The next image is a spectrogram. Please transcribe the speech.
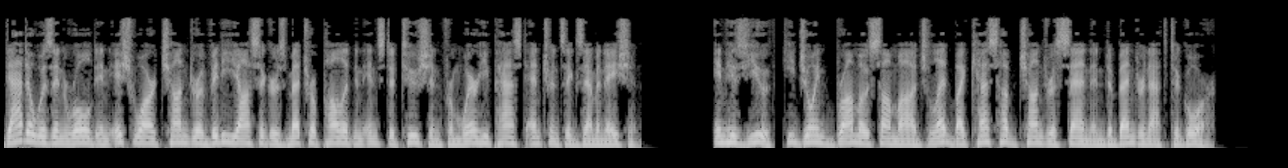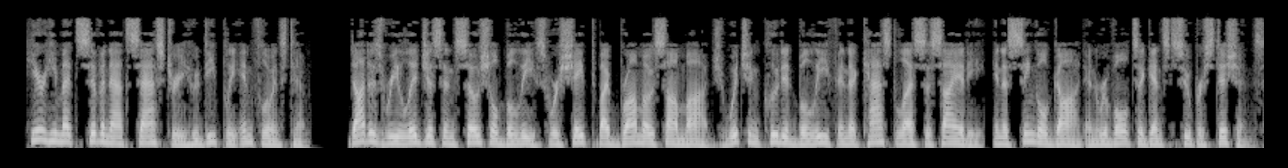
Datta was enrolled in Ishwar Chandra Vidyasagar's Metropolitan Institution from where he passed entrance examination. In his youth, he joined Brahmo Samaj led by Keshub Chandra Sen and Debendranath Tagore. Here he met Sivanath Sastri who deeply influenced him. Datta's religious and social beliefs were shaped by Brahmo Samaj which included belief in a caste-less society, in a single god and revolts against superstitions.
